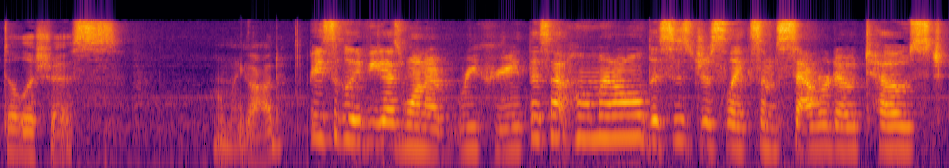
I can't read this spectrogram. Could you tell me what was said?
delicious. Oh my god. Basically, if you guys want to recreate this at home at all, this is just like some sourdough toast,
